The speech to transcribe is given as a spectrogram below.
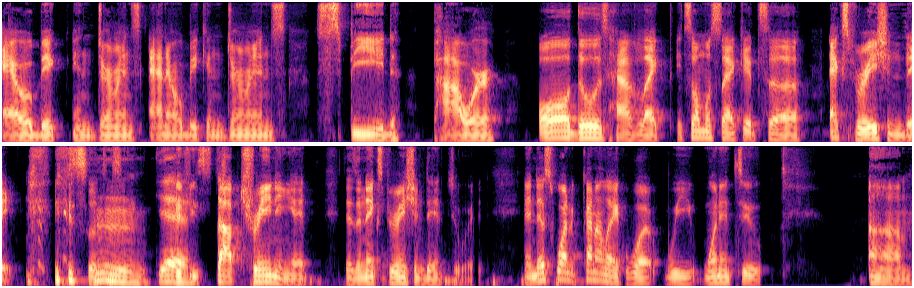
aerobic endurance, anaerobic endurance, speed, power. All those have like it's almost like it's a expiration date. so Mm, yeah. if you stop training it, there's an expiration date to it. And that's what kind of like what we wanted to um,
